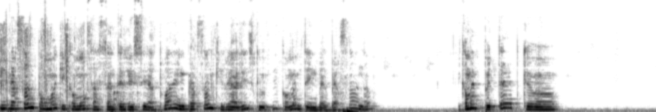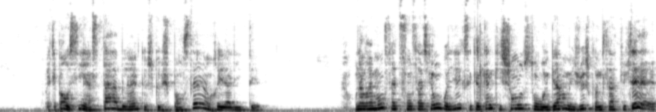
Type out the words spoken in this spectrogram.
une personne pour moi qui commence à s'intéresser à toi, une personne qui réalise que quand même tu es une belle personne. Hein. Et quand même peut-être que tu n'es pas aussi instable hein, que ce que je pensais en réalité. On a vraiment cette sensation, vous voyez, que c'est quelqu'un qui change son regard, mais juste comme ça. Tu sais,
